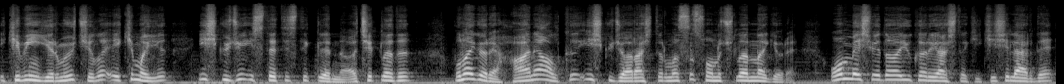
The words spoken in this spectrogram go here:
2023 yılı Ekim ayı iş gücü istatistiklerini açıkladı. Buna göre hane halkı iş gücü araştırması sonuçlarına göre 15 ve daha yukarı yaştaki kişilerde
